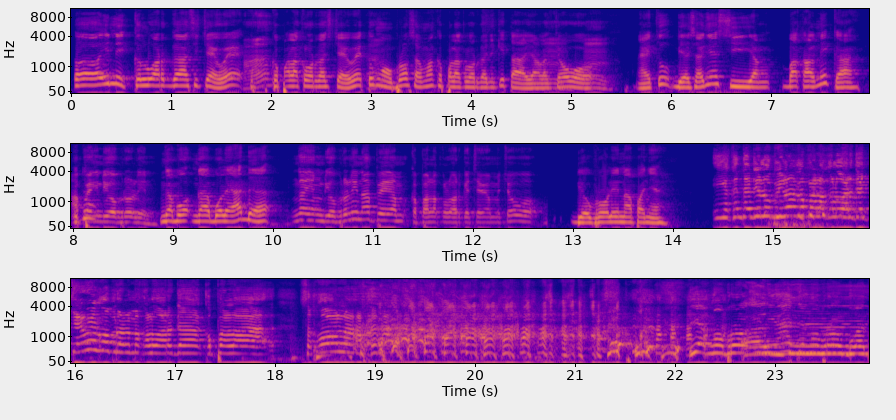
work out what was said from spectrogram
Eh ini keluarga si cewek, Hah? kepala keluarga si cewek tuh ngobrol sama kepala keluarganya kita yang laki cowok. Nah itu biasanya si yang bakal nikah Apa itu yang diobrolin? nggak bo- nggak boleh ada Enggak yang diobrolin apa ya kepala keluarga cewek sama cowok? diobrolin apanya. Iya kan tadi lu bilang kepala keluarga cewek ngobrol sama keluarga kepala sekolah. Iya ngobrol ini aja ngobrol buat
